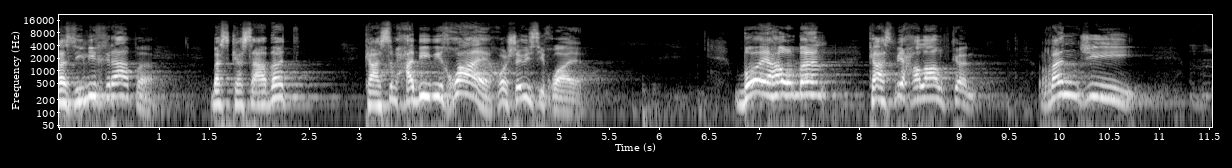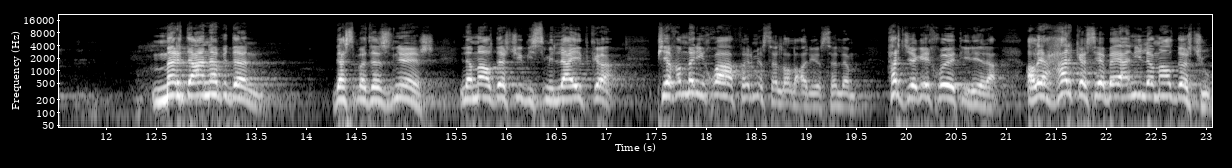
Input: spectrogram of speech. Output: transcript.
ڕەزیلی خراپە بەس کەسابەت کاسب حەبیبی خوایە خۆشەویستی خوایە بۆیە هەوڵبەن کاسبی حەڵاڵ بکەن ڕەنجی مەردانە بدەن دەست بە دەست نوێش لە ماڵ دەرچی بیسمیلایی بکە پێغەمەری خوا فەرمی صلی الله علیه وسلم هەر جێگەی خۆیەتی لێرە ئەڵێ هەر کەسێ بەیانی لە ماڵ دەرچوو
